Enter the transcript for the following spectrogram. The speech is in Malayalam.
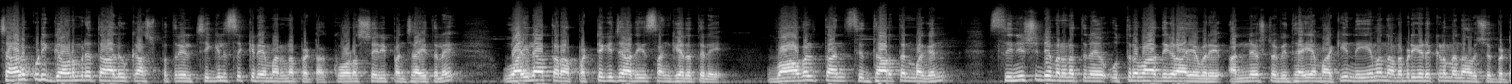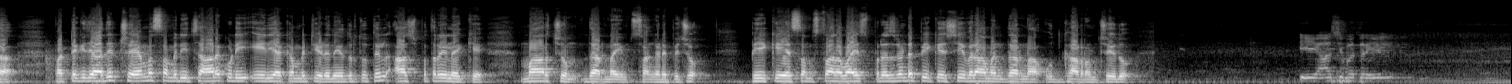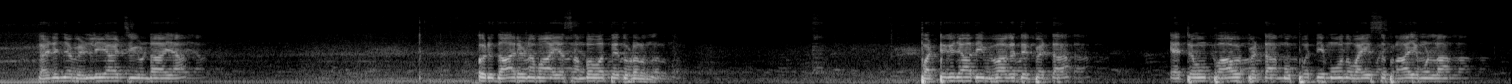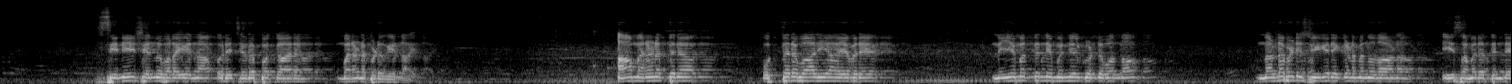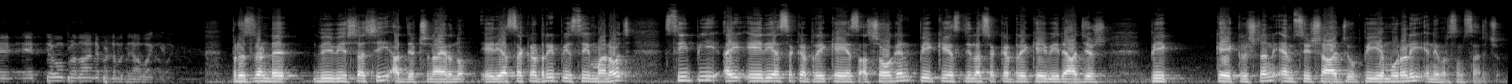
ചാലക്കുടി ഗവൺമെന്റ് താലൂക്ക് ആശുപത്രിയിൽ ചികിത്സയ്ക്കിടെ മരണപ്പെട്ട കോടശ്ശേരി പഞ്ചായത്തിലെ വൈലാത്തറ പട്ടികജാതി സങ്കേതത്തിലെ വാവൽത്താൻ സിദ്ധാർത്ഥൻ മകൻ സിനീഷിന്റെ മരണത്തിന് ഉത്തരവാദികളായവരെ അന്വേഷണ വിധേയമാക്കി നിയമ നടപടിയെടുക്കണമെന്നാവശ്യപ്പെട്ട് പട്ടികജാതി ക്ഷേമ സമിതി ചാലക്കുടി ഏരിയ കമ്മിറ്റിയുടെ നേതൃത്വത്തിൽ ആശുപത്രിയിലേക്ക് മാർച്ചും ധർണയും സംഘടിപ്പിച്ചു. പി കെ സംസ്ഥാന vice president P K Sivaraman ധർണ ഉദ്ഘാടനം ചെയ്തു. ഈ ആശുപത്രിയിൽ കഴിഞ്ഞ വെള്ളിയാഴ്ചയുണ്ടായ ഒരു ദാരുണമായ സംഭവത്തെ തുടർന്ന് പട്ടികജാതി വിഭാഗത്തിൽപ്പെട്ട ഏറ്റവും പാവപ്പെട്ട മുപ്പത്തിമൂന്ന് വയസ്സ് പ്രായമുള്ള സിനീഷ് എന്ന് പറയുന്ന ഒരു ചെറുപ്പക്കാരൻ മരണപ്പെടുകയുണ്ടായി. ആ മരണത്തിന് ഉത്തരവാദിയായവരെ നിയമത്തിന്റെ മുന്നിൽ കൊണ്ടുവന്ന് നടപടി സ്വീകരിക്കണമെന്നതാണ് ഈ സമരത്തിന്റെ ഏറ്റവും പ്രധാനപ്പെട്ട മുദ്രാവാക്യം. പ്രസിഡന്റ് വി വി ശശി അധ്യക്ഷനായിരുന്നു. Area secretary P C Manoj C P I area secretary K S Ashokan P K S ജില്ലാ secretary K V Rajesh P K Krishnan M C Shaju P A Murali എന്നിവർ സംസാരിച്ചു.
